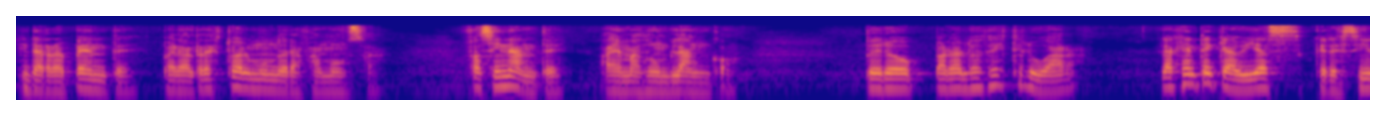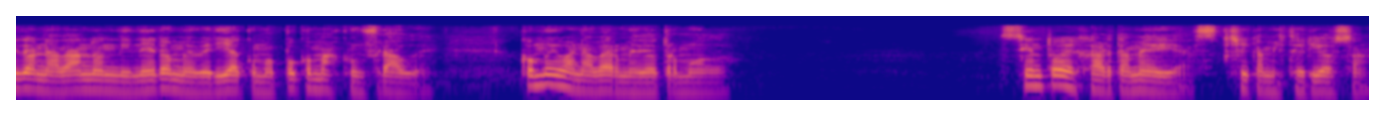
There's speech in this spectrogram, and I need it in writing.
De repente, para el resto del mundo era famosa, fascinante, además de un blanco. Pero para los de este lugar, la gente que había crecido nadando en dinero me vería como poco más que un fraude. ¿Cómo iban a verme de otro modo? Siento dejarte a medias, chica misteriosa.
